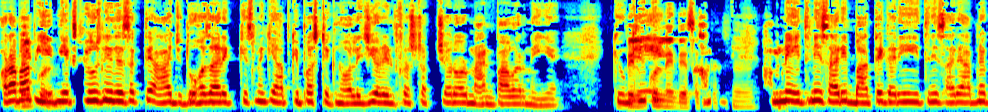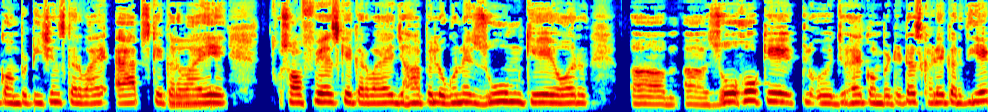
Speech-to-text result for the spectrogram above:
और अब आप ये भी एक्सक्यूज नहीं दे सकते आज 2021 में कि आपके पास टेक्नोलॉजी और इंफ्रास्ट्रक्चर और मैन पावर नहीं है। क्योंकि बिल्कुल नहीं दे सकते। हम्म, हमने इतनी सारी बातें करी इतनी सारे आपने कॉम्पिटिशन करवाए एप्स के करवाए सॉफ्टवेयर्स के करवाए जहाँ पे लोगों ने जूम के और जोहो के जो है कॉम्पिटिटर्स खड़े कर दिए।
